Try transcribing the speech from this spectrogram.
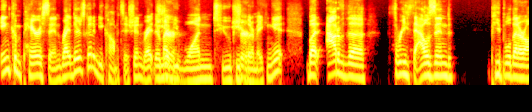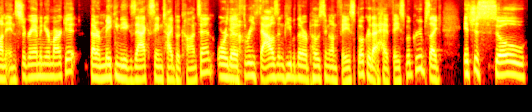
in comparison, right, there's going to be competition, right? There Sure. might be one, two people Sure. that are making it, but out of the 3,000 people that are on Instagram in your market that are making the exact same type of content, or the Yeah. 3,000 people that are posting on Facebook or that have Facebook groups, like it's just so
